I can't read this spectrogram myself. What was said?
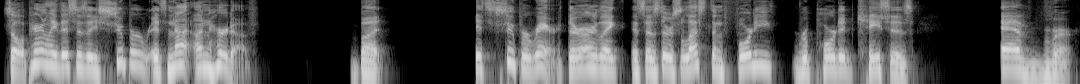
So apparently this is a super it's not unheard of. But it's super rare. There are like it says there's less than 40 reported cases ever.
